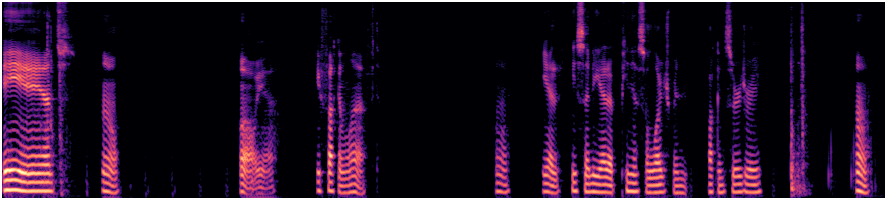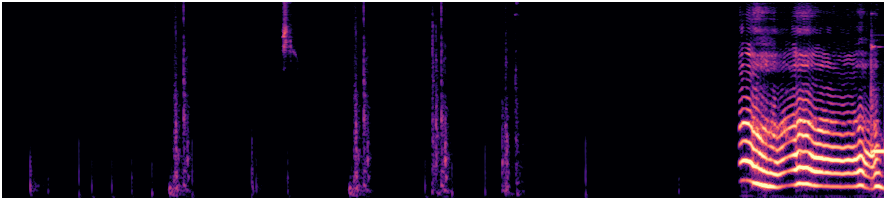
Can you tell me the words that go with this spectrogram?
And oh, oh yeah, he fucking left. Oh, yeah, he said he had a penis enlargement fucking surgery. Huh. S- Oh,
